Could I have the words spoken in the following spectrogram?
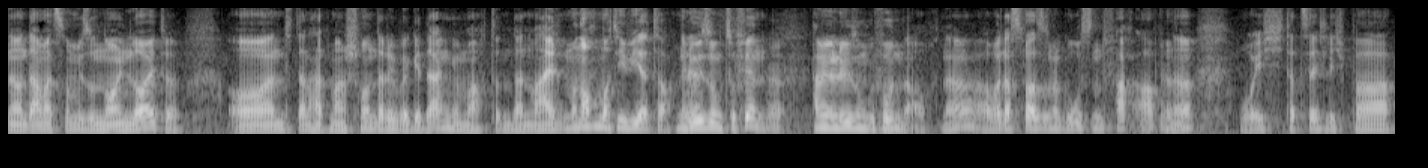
Ne? Und damals waren wir so neun Leute. Und dann hat man schon darüber Gedanken gemacht und dann war halt noch motivierter, eine Ja. Lösung zu finden. Ja. Haben wir eine Lösung gefunden auch. Ne? Aber das war so eine großen Fach ab, Ja. ne? wo ich tatsächlich ein paar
